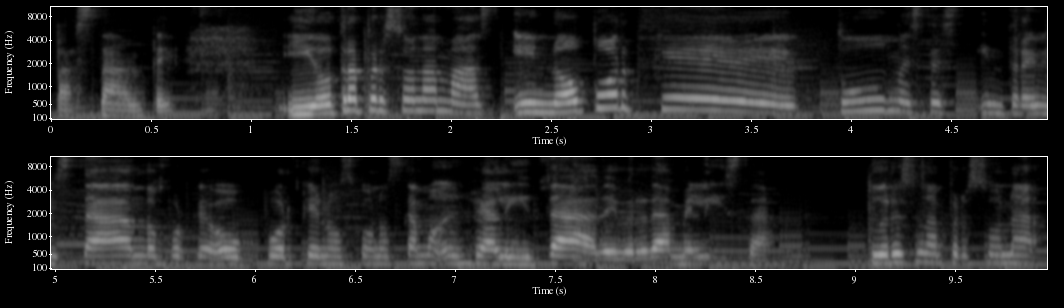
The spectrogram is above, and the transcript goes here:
bastante. Y otra persona más, y no porque tú me estés entrevistando porque, o porque nos conozcamos en realidad, de verdad, Melissa, tú eres una persona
